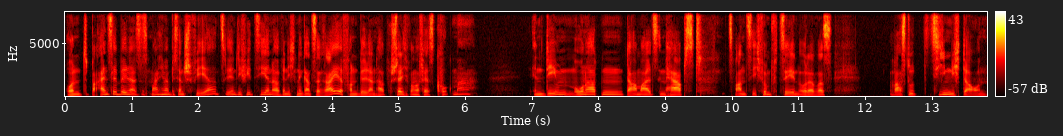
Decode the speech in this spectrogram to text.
Und bei Einzelbildern ist es manchmal ein bisschen schwer zu identifizieren, aber wenn ich eine ganze Reihe von Bildern habe, stelle ich auch mal fest, guck mal, in den Monaten damals im Herbst 2015 oder was, warst du ziemlich down.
